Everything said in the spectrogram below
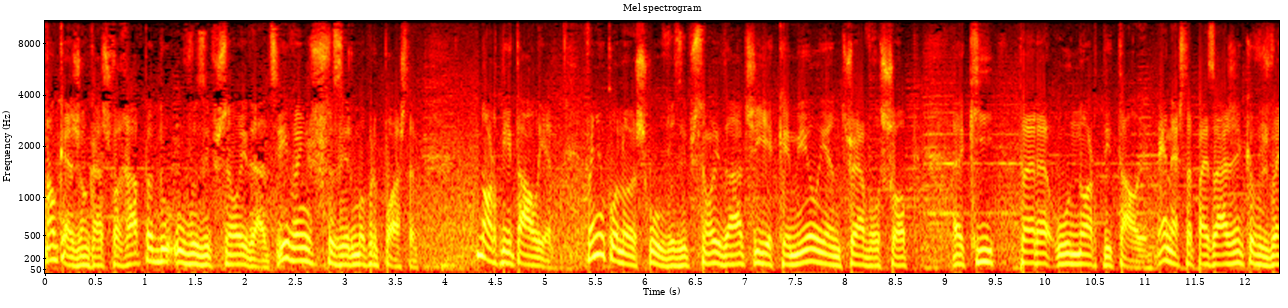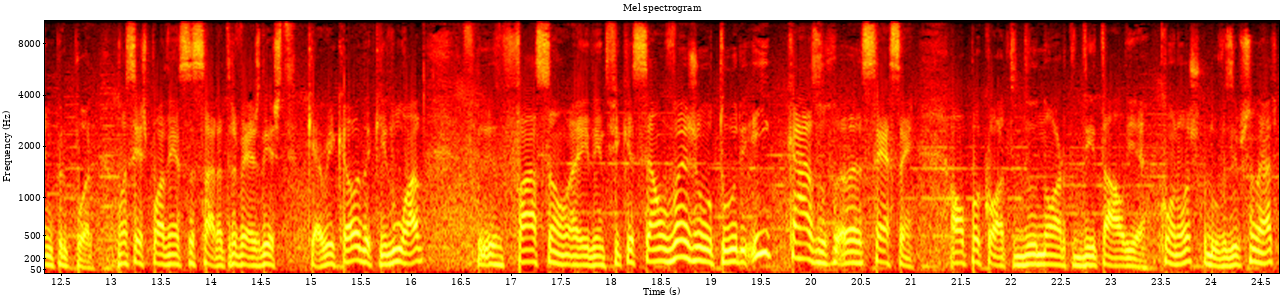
Ok, João Carlos Farrapa do Uvas e Personalidades e venho-vos fazer uma proposta. Norte de Itália. Venham connosco Uvas e Personalidades e a Chameleon Travel Shop aqui para o Norte de Itália. É nesta paisagem que eu vos venho propor. Vocês podem acessar através deste Carry Code aqui do lado, façam a identificação, vejam o tour e caso acessem ao pacote do Norte de Itália connosco, do Uvas e Personalidades,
